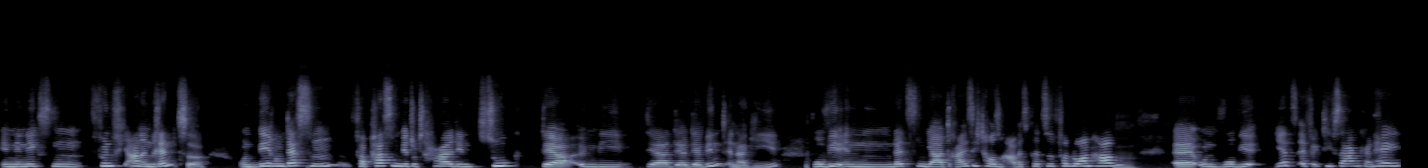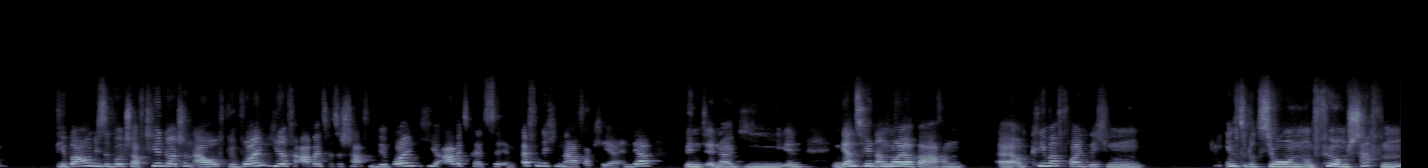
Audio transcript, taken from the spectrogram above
in den nächsten fünf Jahren in Rente. Und währenddessen verpassen wir total den Zug der irgendwie der, der, der Windenergie, wo wir im letzten Jahr 30.000 Arbeitsplätze verloren haben mhm. äh, und wo wir jetzt effektiv sagen können, hey, wir bauen diese Wirtschaft hier in Deutschland auf, wir wollen hier für Arbeitsplätze schaffen, wir wollen hier Arbeitsplätze im öffentlichen Nahverkehr, in der Windenergie, in, in ganz vielen erneuerbaren äh, und klimafreundlichen Institutionen und Firmen schaffen.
